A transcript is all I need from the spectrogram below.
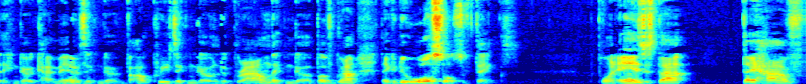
they can go chimeras, they can go valkyries, they can go underground, they can go above ground, they can do all sorts of things. The point is, is that they have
